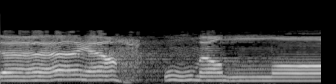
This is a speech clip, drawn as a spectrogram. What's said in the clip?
حتى يحكم الله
